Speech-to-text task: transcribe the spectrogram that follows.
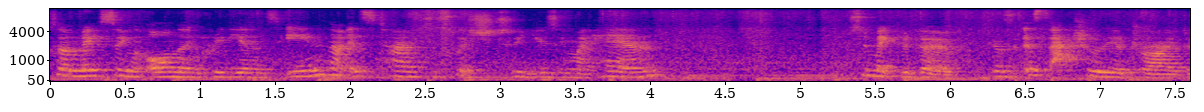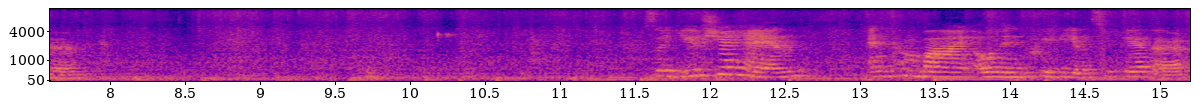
So mixing all the ingredients in, now it's time to switch to using my hand to make the dough because it's actually a dry dough. So use your hand and combine all the ingredients together.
